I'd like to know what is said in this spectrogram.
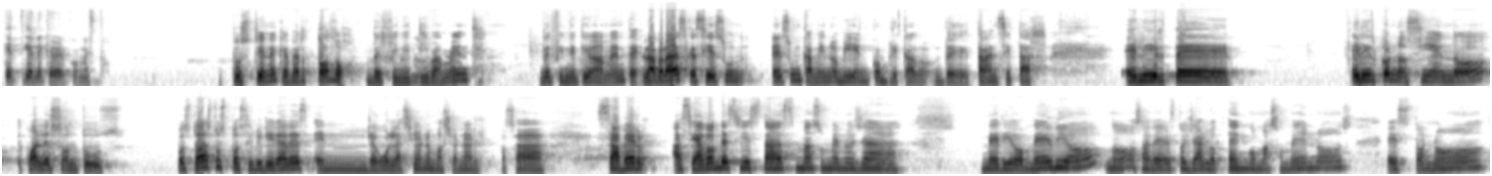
que tiene que ver con esto. Pues tiene que ver todo, definitivamente. Definitivamente. La verdad es que sí es un, es un camino bien complicado de transitar. El irte, el ir conociendo cuáles son tus, pues todas tus posibilidades en regulación emocional. O sea, saber hacia dónde sí estás más o menos ya medio, medio, ¿no? O sea, de esto ya lo tengo más o menos, esto no.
